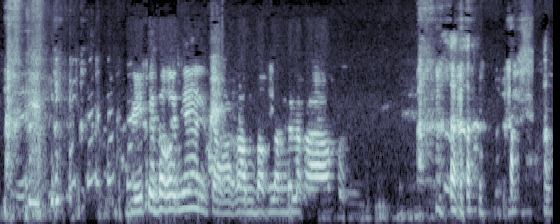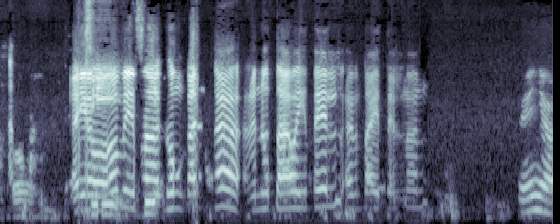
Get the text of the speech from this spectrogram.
Rated ako niyan. Kaka-comeback lang nila kahapon. Ay, Si- oo, may si- bagong kanta. Ano title? Ano title nun? Ayun nga.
